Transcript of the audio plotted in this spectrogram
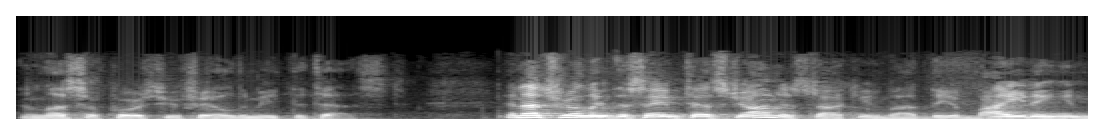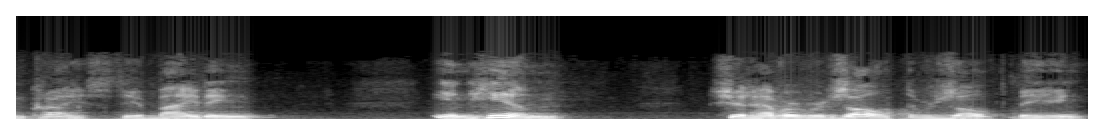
unless, of course, you fail to meet the test. And that's really the same test John is talking about the abiding in Christ, the abiding in Him should have a result. The result being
